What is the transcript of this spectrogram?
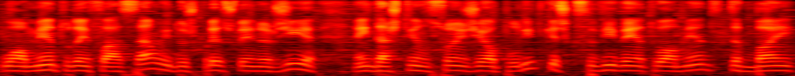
o aumento da inflação e dos preços da energia, ainda as tensões geopolíticas que se vivem atualmente, também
